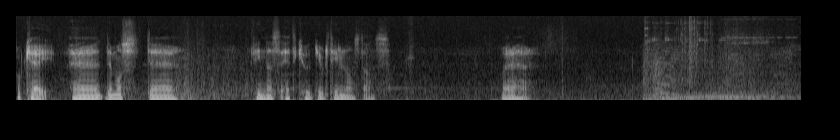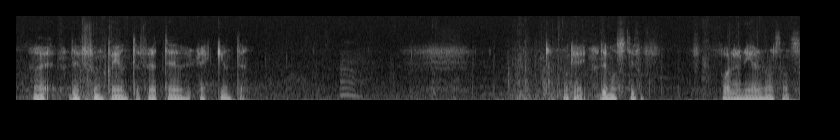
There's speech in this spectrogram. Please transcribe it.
Okej, eh, det måste finnas ett kugghjul till någonstans. Vad är det här? Nej, det funkar ju inte för att det räcker ju inte. Okej, det måste få vara här nere någonstans.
